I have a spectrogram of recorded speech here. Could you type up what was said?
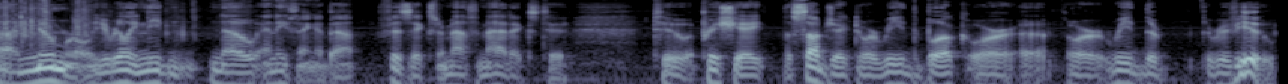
uh, numeral. You really needn't know anything about physics or mathematics to to appreciate the subject or read the book or uh, or read the, the review,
